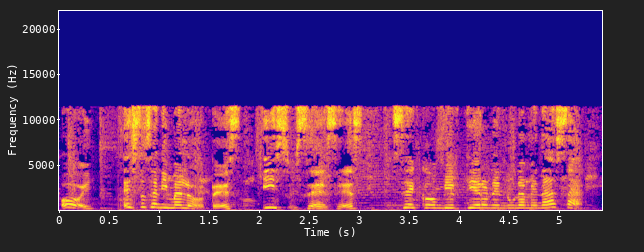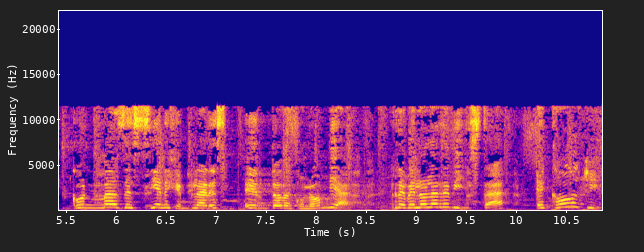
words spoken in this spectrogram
Hoy, estos animalotes y sus heces se convirtieron en una amenaza, con más de 100 ejemplares en toda Colombia, reveló la revista Ecology.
